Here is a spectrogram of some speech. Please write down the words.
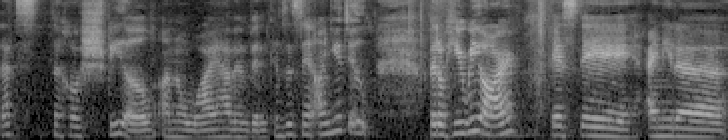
that's the whole spiel on why I haven't been consistent on YouTube. But here we are. Este, I need a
